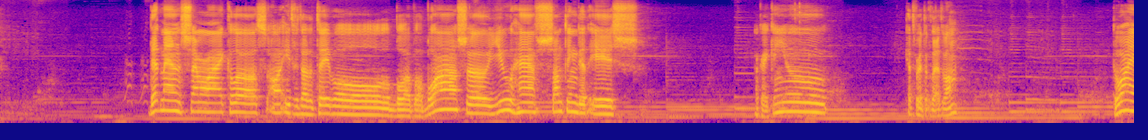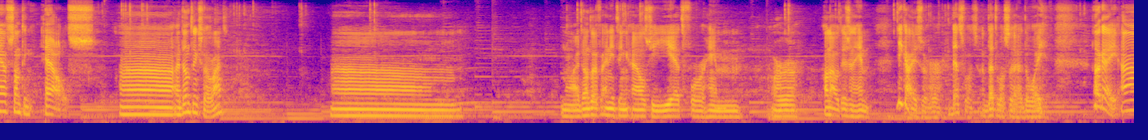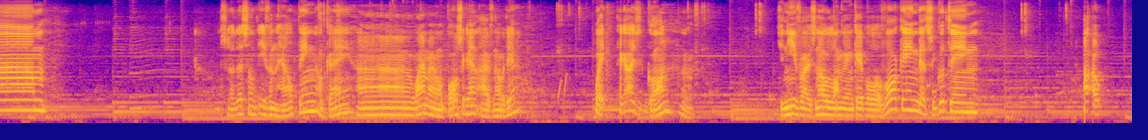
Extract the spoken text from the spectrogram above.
Dead man, samurai, cloth, eat without a table, blah blah blah. So you have something that is... Okay, can you get rid of that one? Do I have something else? Uh, I don't think so, right? Um, no, I don't have anything else yet for him. Or Oh no, it isn't him. The guy is her. That's what. That was uh, the way. Okay. Um. So that's not even helping. Okay. Uh, why am I on pause again? I have no idea. Wait, the guy's gone. Oh. Geneva is no longer incapable of walking. That's a good thing. Uh oh.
